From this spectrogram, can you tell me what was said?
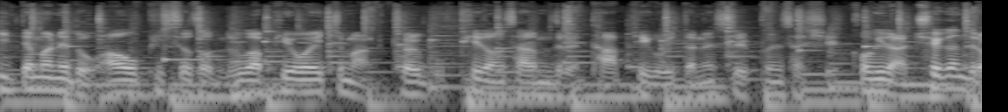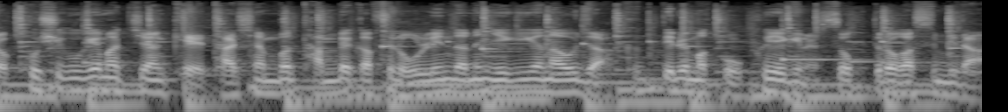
이때만 해도 아홉 있어서 누가 피워 했지만 결국 피던 사람들은 다 피고 있다는 슬픈 사실. 거기다 최근 들어 코시국에 맞지 않게 다시 한번 담배값을 올린다는 얘기가 나오자 극딜을 맞고 그 얘기는 쏙 들어갔습니다.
